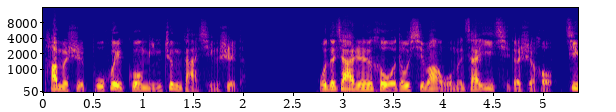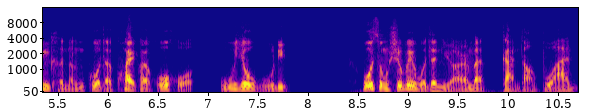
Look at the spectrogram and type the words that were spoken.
他们是不会光明正大行事的。我的家人和我都希望我们在一起的时候尽可能过得快快活活、无忧无虑。我总是为我的女儿们感到不安，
